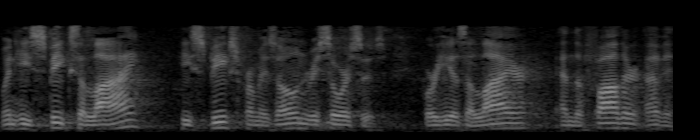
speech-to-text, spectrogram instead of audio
When he speaks a lie, he speaks from his own resources, for he is a liar and the father of it.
